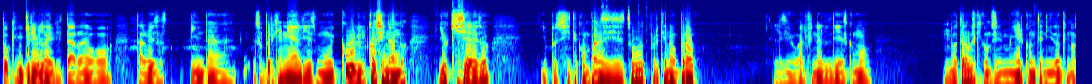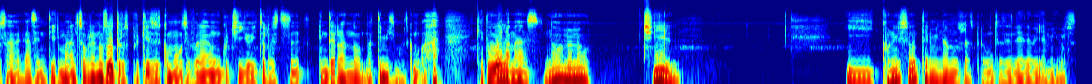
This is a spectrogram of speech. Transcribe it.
toque increíble la guitarra o tal vez pinta súper genial y es muy cool cocinando. Yo quisiera eso y pues si te comparas dices tú, ¿por qué no? Pero les digo, al final del día es como, no tenemos que consumir contenido que nos haga sentir mal sobre nosotros, porque eso es como si fuera un cuchillo y te lo estás enterrando a ti mismo. Es como, ah, que duela más. No, no, no. Chill. Y con eso terminamos las preguntas del día de hoy, amigos.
